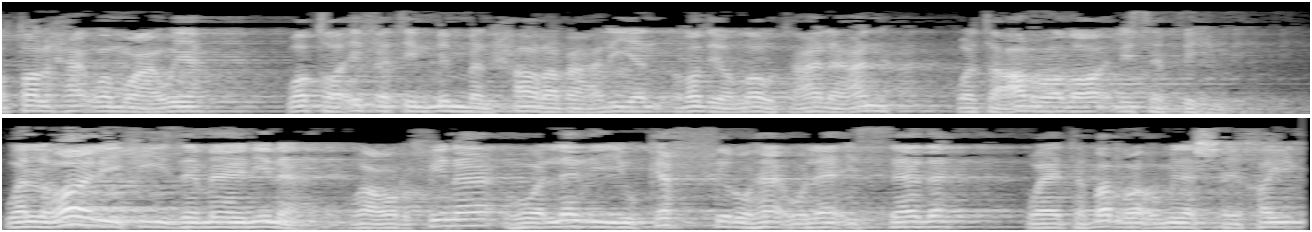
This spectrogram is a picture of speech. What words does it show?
وطلحة ومعاوية وطائفة ممن حارب عليا رضي الله تعالى عنه وتعرض لسبهم. والغالي في زماننا وعرفنا هو الذي يكفر هؤلاء السادة ويتبرأ من الشيخين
